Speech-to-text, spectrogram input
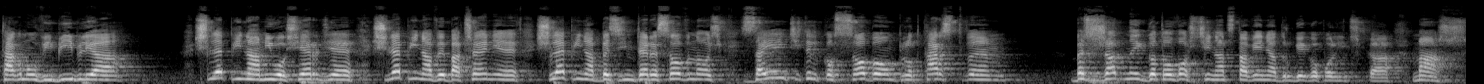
tak mówi Biblia. Ślepi na miłosierdzie, ślepi na wybaczenie, ślepi na bezinteresowność, zajęci tylko sobą, plotkarstwem, bez żadnej gotowości nadstawienia drugiego policzka. Masz,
